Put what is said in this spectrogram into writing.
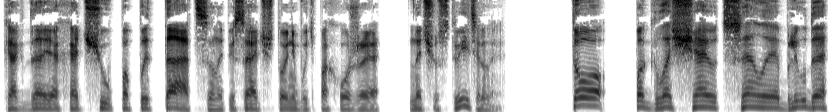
когда я хочу попытаться написать что-нибудь похожее на чувствительное, то поглощаю целое блюдо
